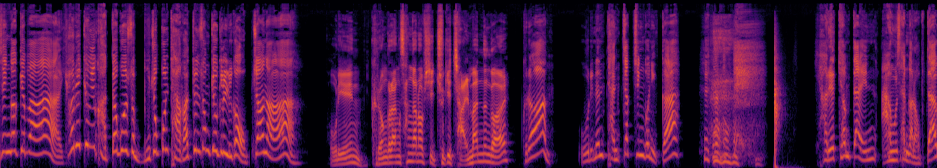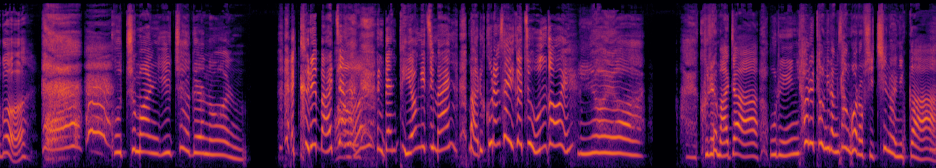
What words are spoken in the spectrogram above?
생각해봐. 혈액형이 같다고 해서 무조건 다 같은 성격일 리가 없잖아. 우린 그런 거랑 상관없이 죽이 잘 맞는 걸. 그럼 우리는 단짝 친구니까. 혈액형 따윈 아무 상관없다고. 그치만 이 책에는 그래 맞아. 난 B형이지만 마르코랑 사이가 좋은 걸. 리아야. 아이, 그래 맞아. 우린 혈액형이랑 상관없이 친하니까.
